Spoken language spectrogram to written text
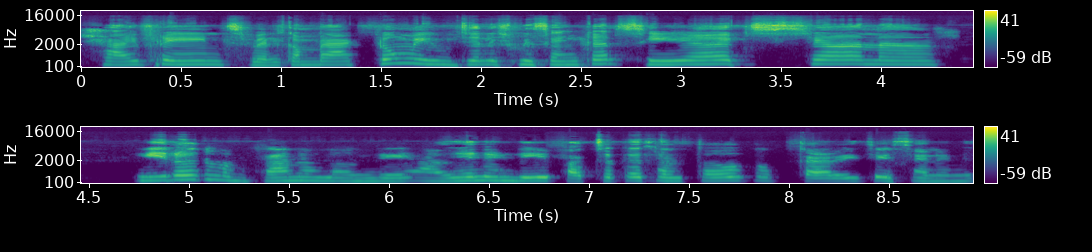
Hi friends welcome back to మీ Vijayalakshmi Shankar C X channel ఈ రోజు మన ఛానల్లో ఉంది. అదేనండి పచ్చపెసలతో కర్రీ చేశానండి.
